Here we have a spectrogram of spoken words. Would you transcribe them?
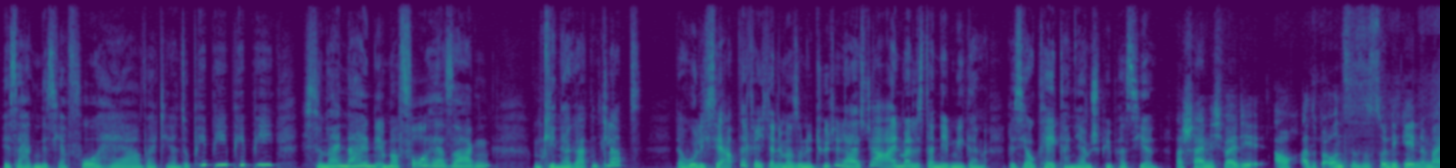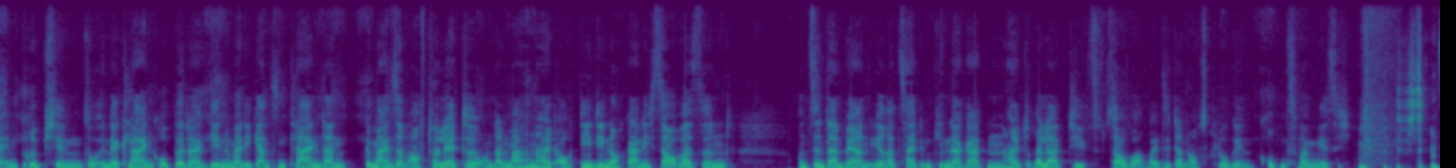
Wir sagen das ja vorher, weil die dann so pipi, pipi. Ich so, nein, nein, immer vorher sagen. Im Kindergarten klappt's. Da hole ich sie ab, da kriege ich dann immer so eine Tüte, da heißt, ja, einmal ist daneben gegangen. Das ist ja okay, kann ja im Spiel passieren. Wahrscheinlich, weil die auch, also bei uns ist es so, die gehen immer in Grüppchen, so in der kleinen Gruppe, da gehen immer die ganzen Kleinen dann gemeinsam auf Toilette und dann machen halt auch die, die noch gar nicht sauber sind und sind dann während ihrer Zeit im Kindergarten halt relativ sauber, weil sie dann aufs Klo gehen, gruppenzwangmäßig. Stimmt.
